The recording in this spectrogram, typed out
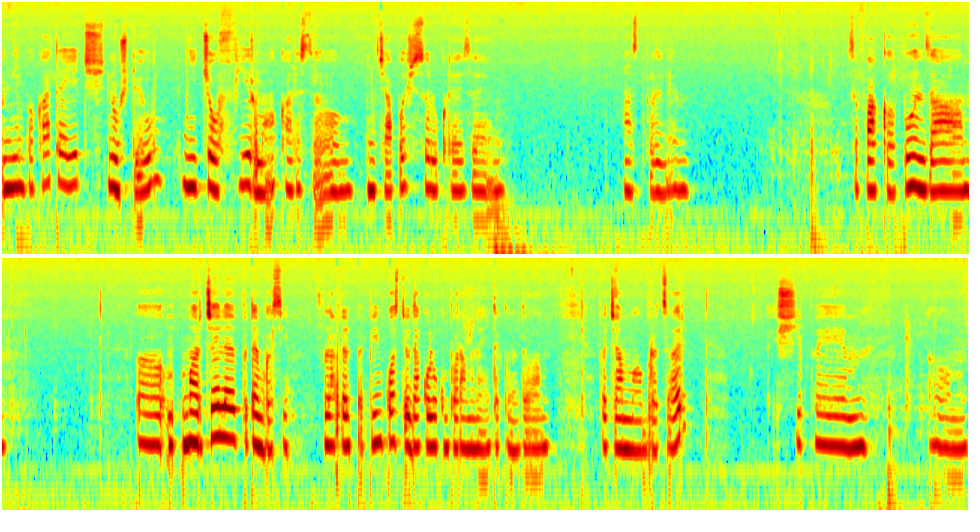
Din păcate aici nu știu nicio firmă care să înceapă și să lucreze astfel de să facă pânza uh, mărgele putem găsi la fel pe Pincost eu de acolo cumpăram înainte când uh, făceam uh, brățări. Și pe um,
